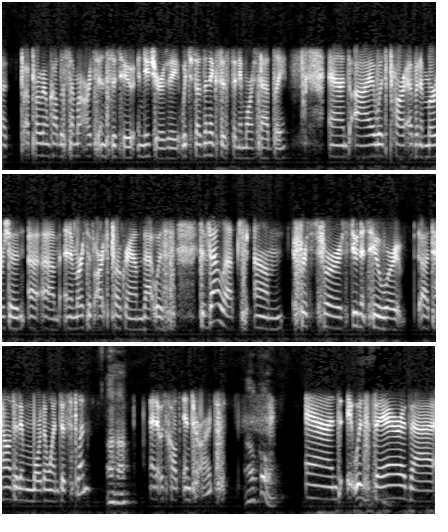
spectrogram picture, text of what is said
a, a program called the Summer Arts Institute in New Jersey, which doesn't exist anymore, sadly. And I was part of an immersion, uh, um, an immersive arts program that was developed um, for for students who were uh, talented in more than one discipline, Uh huh. and it was called InterArts Oh cool. and it was there that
